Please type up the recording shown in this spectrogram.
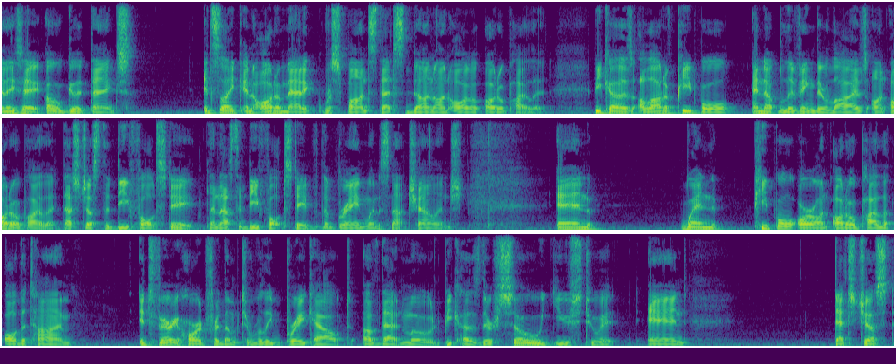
and they say, Oh, good, thanks, it's like an automatic response that's done on auto- autopilot because a lot of people end up living their lives on autopilot. That's just the default state, and that's the default state of the brain when it's not challenged. And when people are on autopilot all the time, it's very hard for them to really break out of that mode because they're so used to it and that's just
